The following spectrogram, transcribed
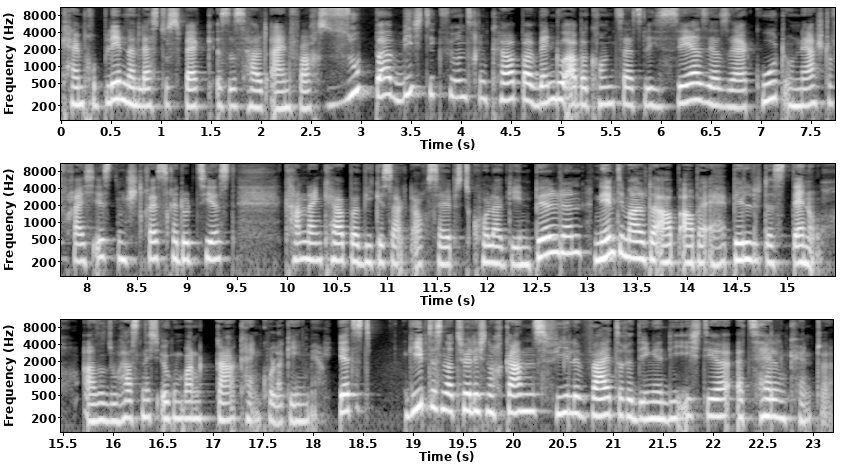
kein Problem, dann lässt du es weg. Es ist halt einfach super wichtig für unseren Körper. Wenn du aber grundsätzlich sehr, sehr, sehr gut und nährstoffreich isst und Stress reduzierst, kann dein Körper, wie gesagt, auch selbst Kollagen bilden. Nehmt im Alter ab, aber er bildet es dennoch. Also du hast nicht irgendwann gar kein Kollagen mehr. Jetzt gibt es natürlich noch ganz viele weitere Dinge, die ich dir erzählen könnte.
